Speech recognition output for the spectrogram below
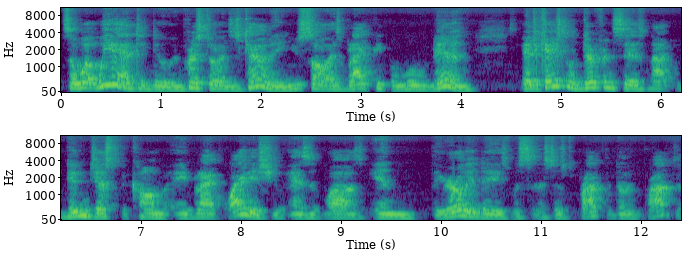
So what we had to do in Prince George's County, you saw as black people moved in, educational differences not didn't just become a black-white issue as it was in the early days with Sister Proctor, Delegate Proctor.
